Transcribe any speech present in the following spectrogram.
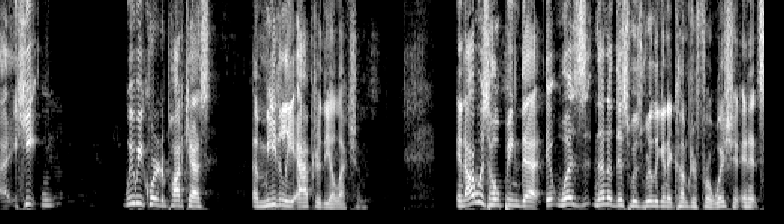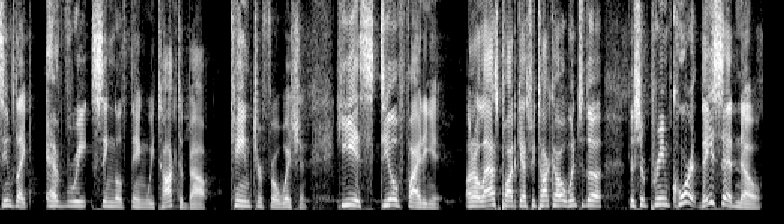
uh, he we recorded a podcast immediately after the election. And I was hoping that it was none of this was really going to come to fruition and it seems like every single thing we talked about came to fruition. He is still fighting it. On our last podcast we talked how it went to the the Supreme Court. They said no.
